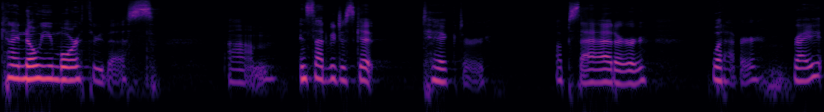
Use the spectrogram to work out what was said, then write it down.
can I know you more through this? Um, instead, we just get ticked or upset or whatever, right?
